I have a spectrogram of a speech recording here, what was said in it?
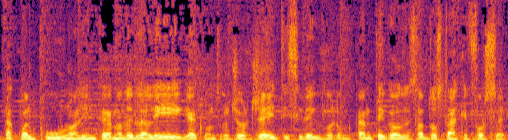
da qualcuno all'interno della Lega contro Giorgetti, si leggono tante cose. Stato sta che forse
